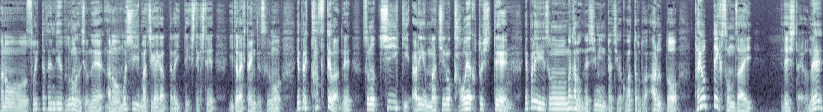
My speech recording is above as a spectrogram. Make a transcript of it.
あのそういった点で言うとどうなんでしょうね、あのもし間違いがあったら言って指摘していただきたいんですけどもやっぱりかつてはねその地域あるいは町の顔役として、やっぱりその中のね市民たちが困ったことがあると頼っていく存在でしたよね。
